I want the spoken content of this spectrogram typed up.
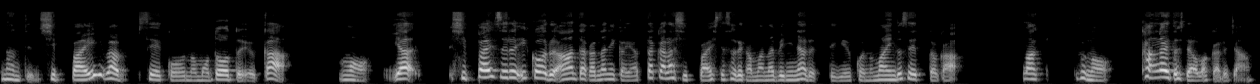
なんていうの、失敗は成功のもとというか、もう、いや、失敗するイコールあなたが何かやったから失敗してそれが学びになるっていうこのマインドセットが、まあ、その考えとしてはわかるじゃん。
